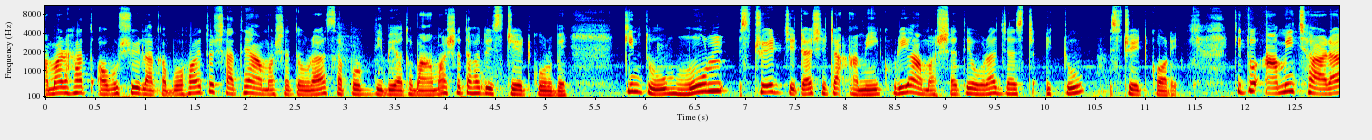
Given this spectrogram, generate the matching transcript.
আমার হাত অবশ্যই লাগাবো। হয়তো সাথে আমার সাথে ওরা সাপোর্ট দিবে অথবা আমার সাথে হয়তো স্ট্রেট করবে। কিন্তু মূল স্ট্রেট যেটা সেটা আমি করি, আমার সাথে ওরা জাস্ট একটু স্ট্রেট করে। কিন্তু আমি ছাড়া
